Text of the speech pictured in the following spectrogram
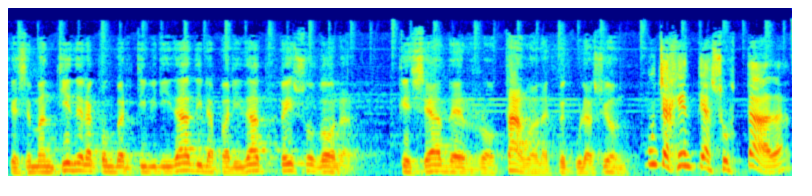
que se mantiene la convertibilidad y la paridad peso-dólar, que se ha derrotado a la especulación. Mucha gente asustada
